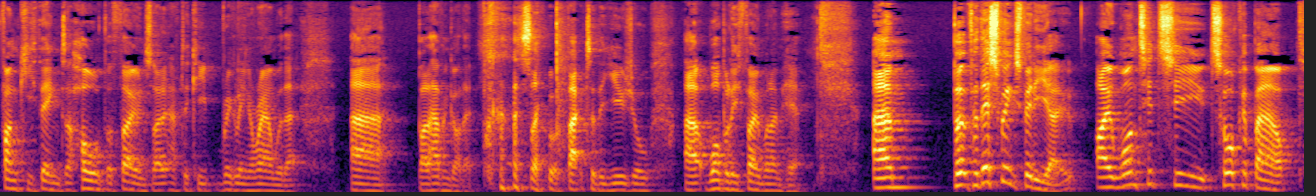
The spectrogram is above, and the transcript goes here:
funky thing to hold the phone so I don't have to keep wriggling around with it. Uh, but I haven't got it. so, we're back to the usual uh, wobbly phone when I'm here. Um, but for this week's video, I wanted to talk about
